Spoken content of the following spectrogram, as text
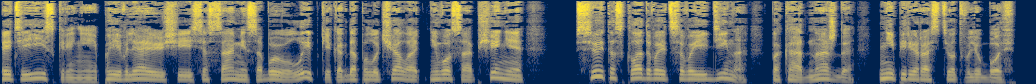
эти искренние, появляющиеся сами собой улыбки, когда получала от него сообщение, все это складывается воедино, пока однажды не перерастет в любовь.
